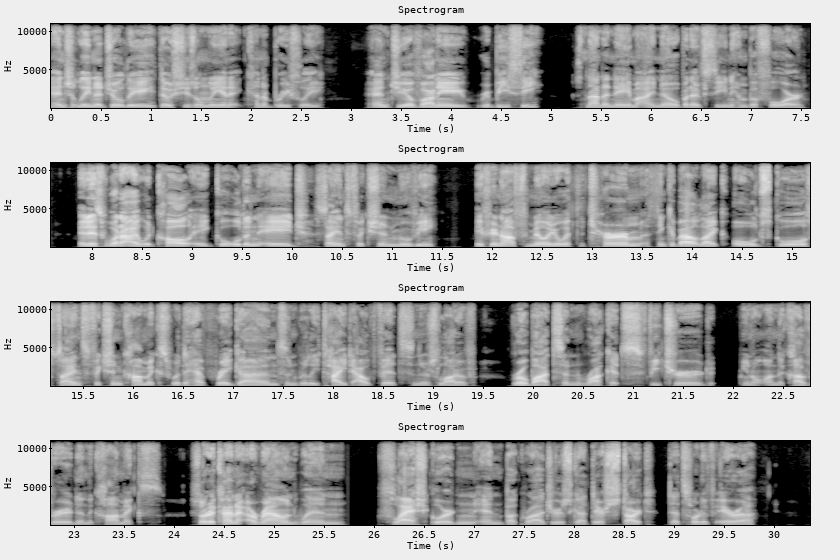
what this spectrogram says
Angelina Jolie, though she's only in it kind of briefly, and Giovanni Ribisi. It's not a name I know, but I've seen him before. It is what I would call a golden age science fiction movie. If you're not familiar with the term, think about like old school science fiction comics where they have ray guns and really tight outfits, and there's a lot of robots and rockets featured, you know, on the cover and in the comics. Sort of kind of around when Flash Gordon and Buck Rogers got their start, that sort of era.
